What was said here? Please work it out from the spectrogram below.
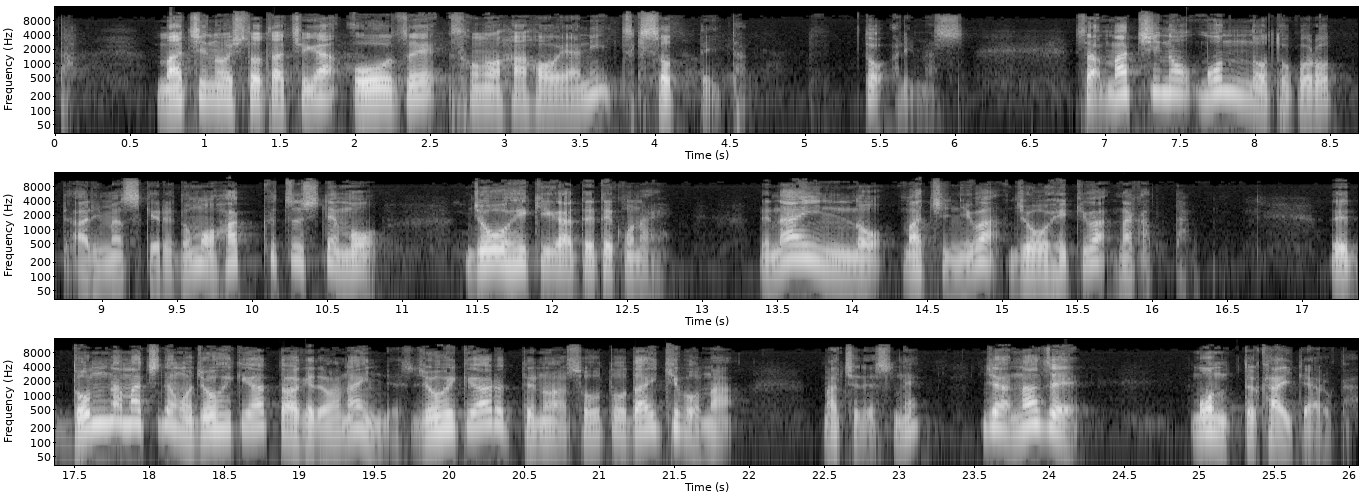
た。町の人たちが大勢その母親に付き添っていたとありますさあ町の門のところってありますけれども発掘しても城壁が出てこないでナインの町には城壁はなかった。でどんな町でも城壁があったわけではないんです。城壁があるっていうのは相当大規模な町ですね。じゃあなぜ門と書いてあるか。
